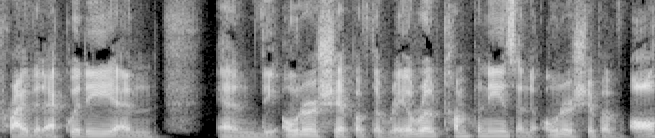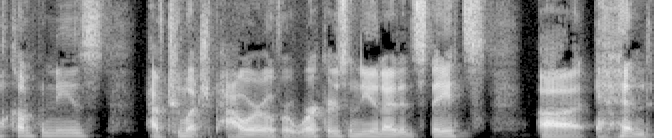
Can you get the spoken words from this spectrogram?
private equity and and the ownership of the railroad companies and the ownership of all companies have too much power over workers in the United States uh, and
